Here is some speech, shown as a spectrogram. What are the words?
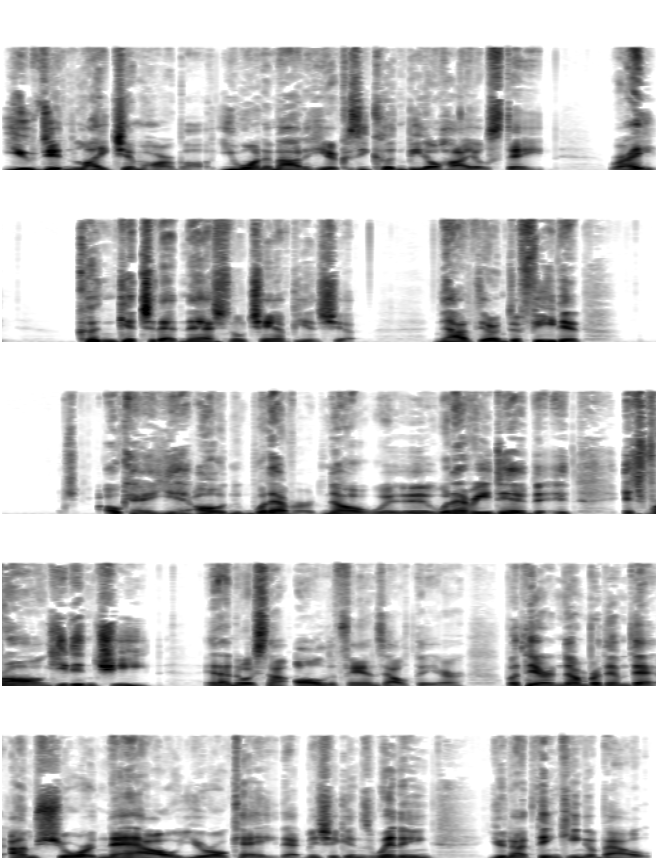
you didn't like Jim Harbaugh. You want him out of here because he couldn't beat Ohio State, right? Couldn't get to that national championship. Now that they're undefeated, okay, yeah, oh, whatever. No, uh, whatever he did, it, it's wrong. He didn't cheat. And I know it's not all the fans out there, but there are a number of them that I'm sure now you're okay that Michigan's winning. You're not thinking about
